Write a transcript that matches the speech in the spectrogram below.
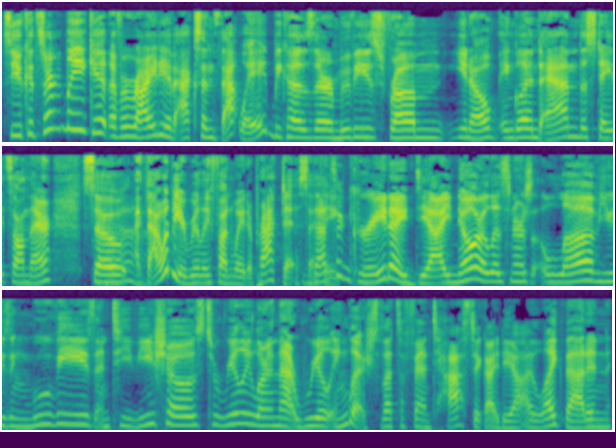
So you could certainly get a variety of accents that way because there are movies from, you know, England and the States on there. So yeah. that would be a really fun way to practice. I That's think. a great idea. I know our listeners love using movies and TV shows to really learn that real English. So that's a fantastic idea. I like that. And,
